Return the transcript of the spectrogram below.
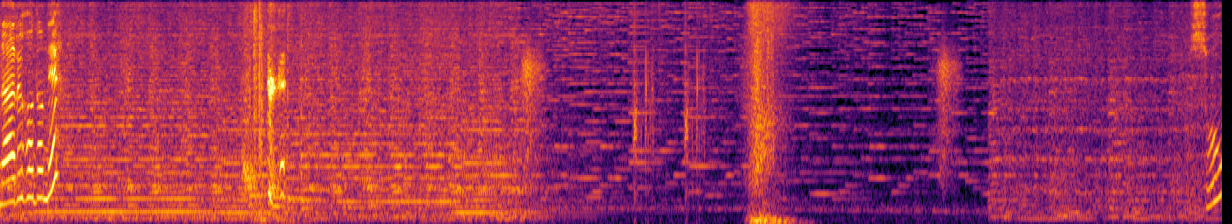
なるほどね。そっ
